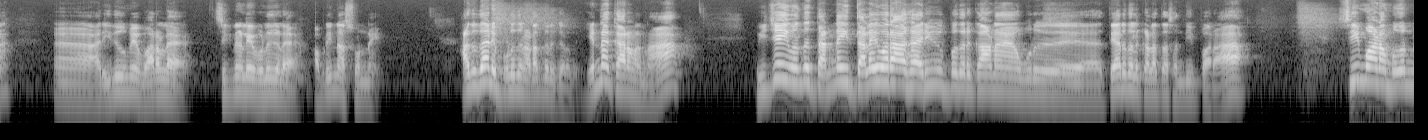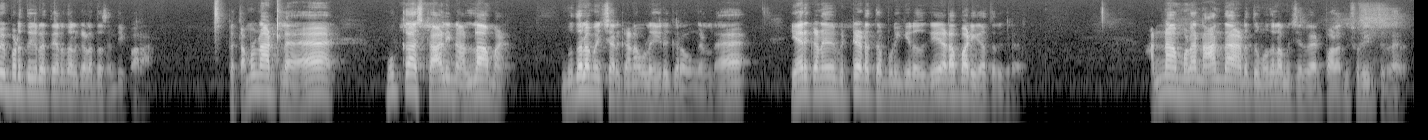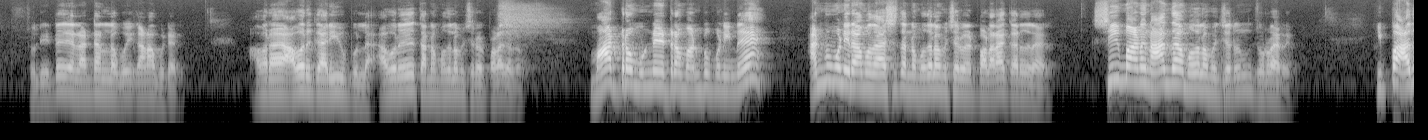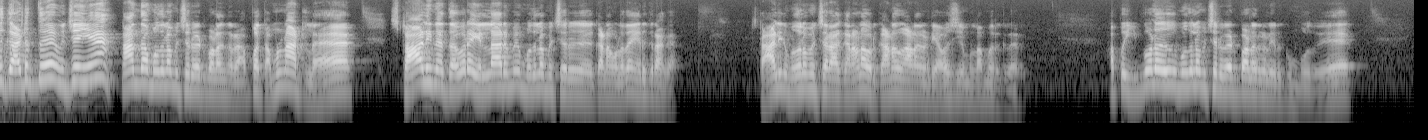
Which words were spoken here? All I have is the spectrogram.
இதுவுமே வரலை சிக்னலே விழுகலை அப்படின்னு நான் சொன்னேன். அதுதான் இப்பொழுது நடந்திருக்கிறது. என்ன காரணம்னா விஜய் வந்து தன்னை தலைவராக அறிவிப்பதற்கான ஒரு தேர்தல் களத்தை சந்திப்பாரா? சீமான முதன்மைப்படுத்துகிற தேர்தல் களத்தை சந்திப்பாரா? இப்போ தமிழ்நாட்டில் மு க ஸ்டாலின் அல்லாமல் முதலமைச்சர் கனவுல இருக்கிறவங்களில் ஏற்கனவே விட்ட இடத்தை பிடிக்கிறதுக்கு எடப்பாடி காத்திருக்கிறார். அண்ணாமலை நான் தான் அடுத்து முதலமைச்சர் வேட்பாளர்னு சொல்லிட்டு இருக்காரு. சொல்லிட்டு லண்டனில் போய் காணா போயிட்டார். அவரை அவருக்கு அறிவிப்பு இல்லை. அவர் தன்னை முதலமைச்சர் வேட்பாளர் மாற்றம் முன்னேற்றம் அன்புமணின்னு அன்புமணி ராமதாஸ் தன்னை முதலமைச்சர் வேட்பாளராக கருதுறாரு. சீமானு நான் தான் முதலமைச்சர்னு சொல்கிறாரு இப்போ அதுக்கு அடுத்து விஜயன் நான் தான் முதலமைச்சர் வேட்பாளருங்கிறார். அப்போ தமிழ்நாட்டில் ஸ்டாலினை தவிர எல்லாருமே முதலமைச்சர் கனவுல தான் இருக்கிறாங்க. ஸ்டாலின் முதலமைச்சர் அவர் கனவு காண வேண்டிய அவசியம் இல்லாமல் இருக்கிறாரு. அப்போ இவ்வளவு முதலமைச்சர் வேட்பாளர்கள் இருக்கும்போது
